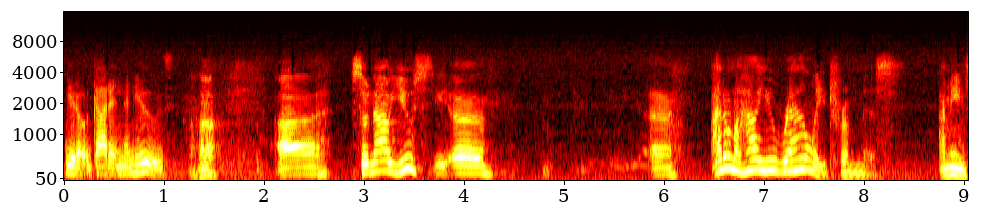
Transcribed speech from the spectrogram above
you know, it got in the news. Uh-huh. Uh, so now you... s- Uh, uh, I don't know how you rallied from this. I mean,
